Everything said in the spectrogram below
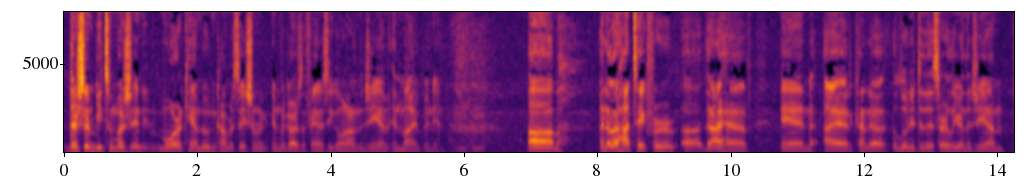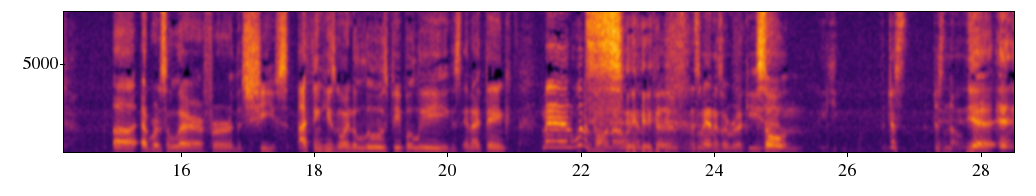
there shouldn't be too much in, more Cam Newton conversation in regards to fantasy going on in the GM, in my opinion. Um, another hot take for uh, that I have, and I had kind of alluded to this earlier in the GM. Uh, Edwards Helaire for the Chiefs. I think he's going to lose people leagues, and I think Man, what is going on with him? Because this man is a rookie. So- he, just, just no. Yeah, it,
